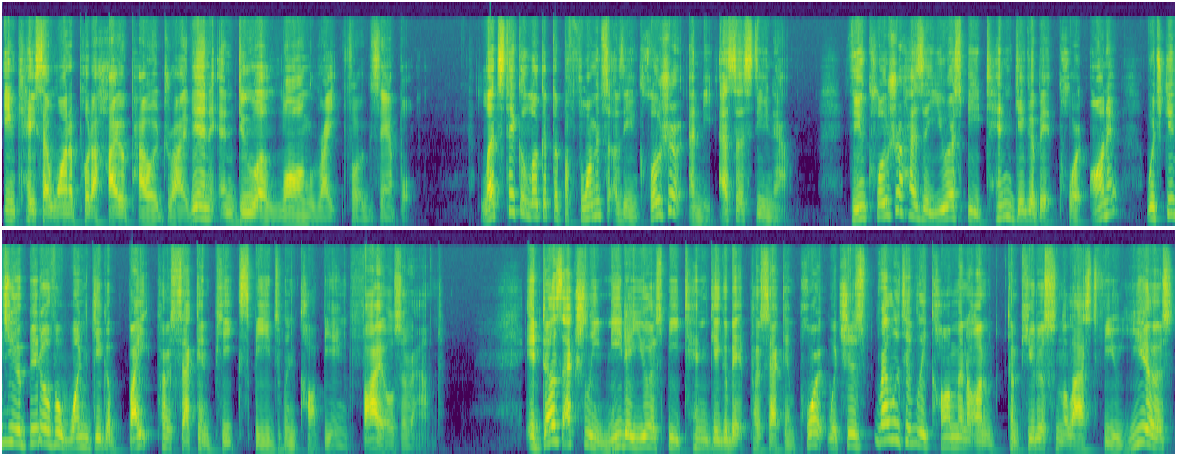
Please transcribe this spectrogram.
in case I want to put a higher power drive in and do a long write, for example. Let's take a look at the performance of the enclosure and the SSD now. The enclosure has a USB 10 gigabit port on it, which gives you a bit over 1 gigabyte per second peak speeds when copying files around. It does actually need a USB 10 gigabit per second port, which is relatively common on computers from the last few years,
